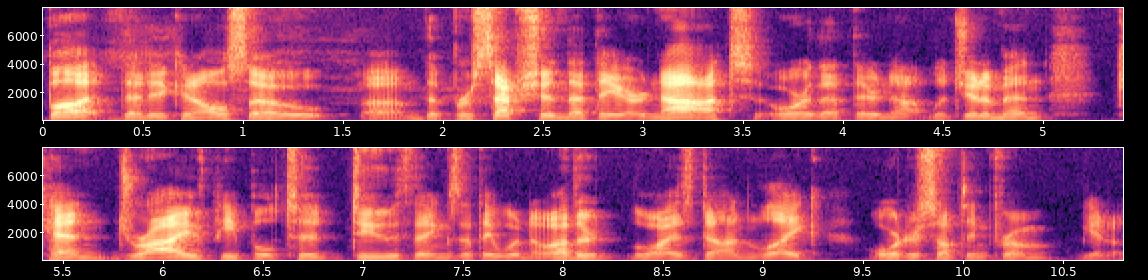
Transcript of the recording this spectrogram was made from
but that it can also um, the perception that they are not or that they're not legitimate can drive people to do things that they wouldn't have otherwise done, like order something from you know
